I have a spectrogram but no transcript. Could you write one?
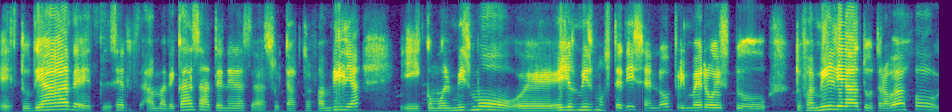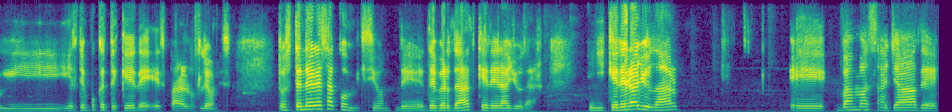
estudiar, eh, ser ama de casa, tener a, su, familia y como el mismo, ellos mismos te dicen, ¿no? Primero es tu, tu familia, tu trabajo y el tiempo que te quede es para los leones. Entonces, tener esa convicción de, de verdad querer ayudar. Y querer ayudar eh, va más allá de,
